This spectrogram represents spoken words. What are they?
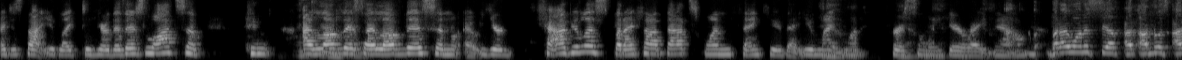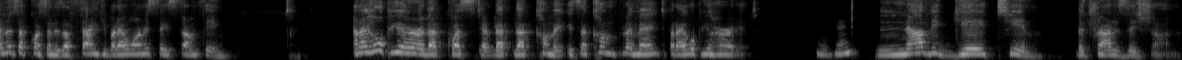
I just thought you'd like to hear that. There's lots of, can, I love you. this, I love this, and uh, you're fabulous, but I thought that's one thank you that you might Yeah. want to personally yeah. hear right now. But- I want to say, I, I know, it's- I know it's a question, it's a thank you, but I want to say something. And I hope you heard that question, that, that comment. It's a compliment, but I hope you heard it. Mhm. Navigating the transition.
